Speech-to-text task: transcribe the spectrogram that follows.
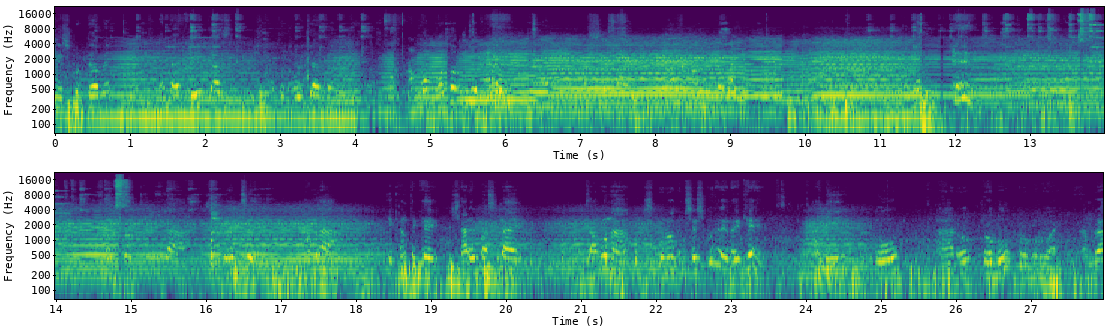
শেষ করতে হবে। এই কাজ গুরুত্ব ওই কাজ আমরা কত কিছু এখান থেকে সাড়ে পাঁচটায় যাব না, কোনো রকম শেষ করে রেখে আমি ও আর প্রভু প্রভুর ভাই, আমরা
